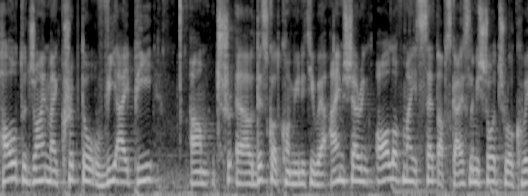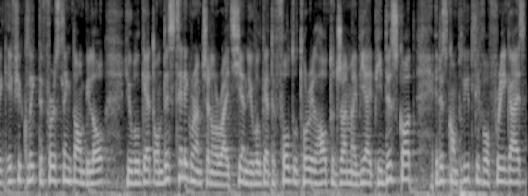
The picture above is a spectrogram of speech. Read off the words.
how to join my crypto VIP um, uh, Discord community where I'm sharing all of my setups, guys. Let me show it real quick. If you click the first link down below, you will get on this Telegram channel right here and you will get the full tutorial how to join my VIP Discord. It is completely for free, guys.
